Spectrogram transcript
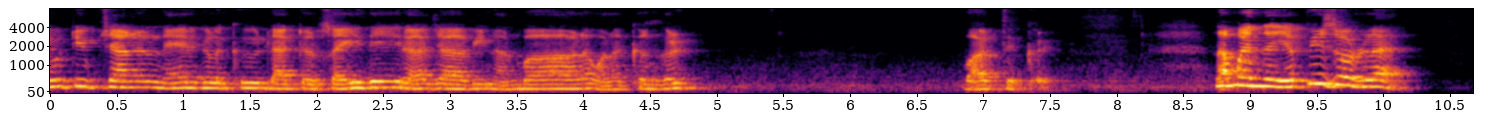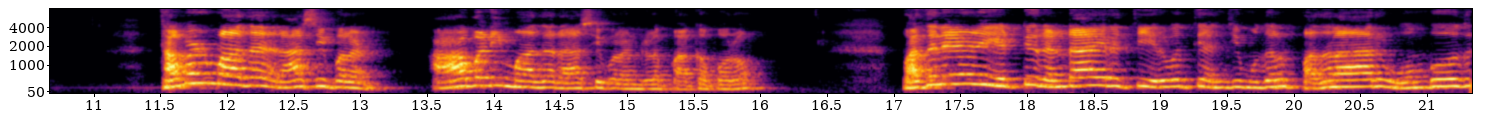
யூடியூப் சேனல் நேயர்களுக்கு டாக்டர் சைதை ராஜாவின் அன்பான வணக்கங்கள் வாழ்த்துக்கள். நம்ம இந்த எபிசோடில் தமிழ் மாத ராசி பலன் ஆவணி மாத ராசி பலன்களை பார்க்க போகிறோம் பதினேழு எட்டு ரெண்டாயிரத்தி இருபத்தி அஞ்சு முதல் பதினாறு ஒம்பது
